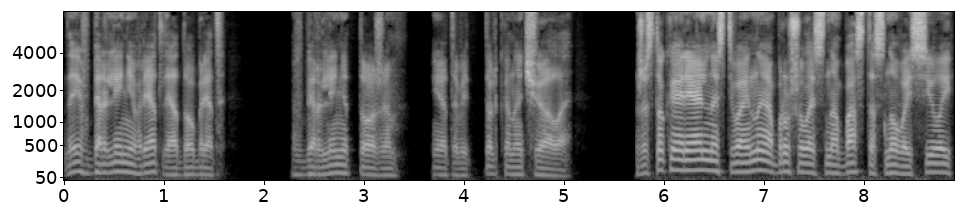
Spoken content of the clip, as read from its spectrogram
да и в Берлине вряд ли одобрят». «В Берлине тоже. И это ведь только начало». Жестокая реальность войны обрушилась на Баста с новой силой,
